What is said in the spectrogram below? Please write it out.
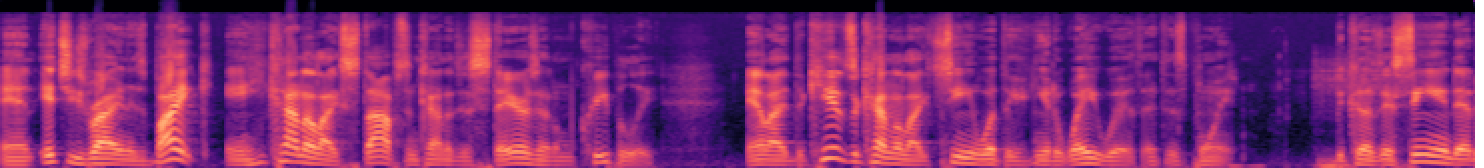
And Itchy's riding his bike, and he kind of like stops and kind of just stares at him creepily. And like the kids are kind of like seeing what they can get away with at this point because they're seeing that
